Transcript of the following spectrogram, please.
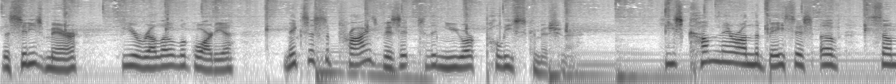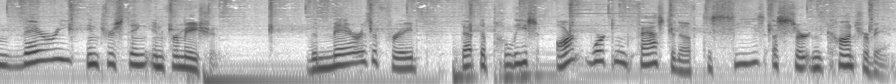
The city's mayor, Fiorello LaGuardia, makes a surprise visit to the New York Police Commissioner. He's come there on the basis of some very interesting information. The mayor is afraid that the police aren't working fast enough to seize a certain contraband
